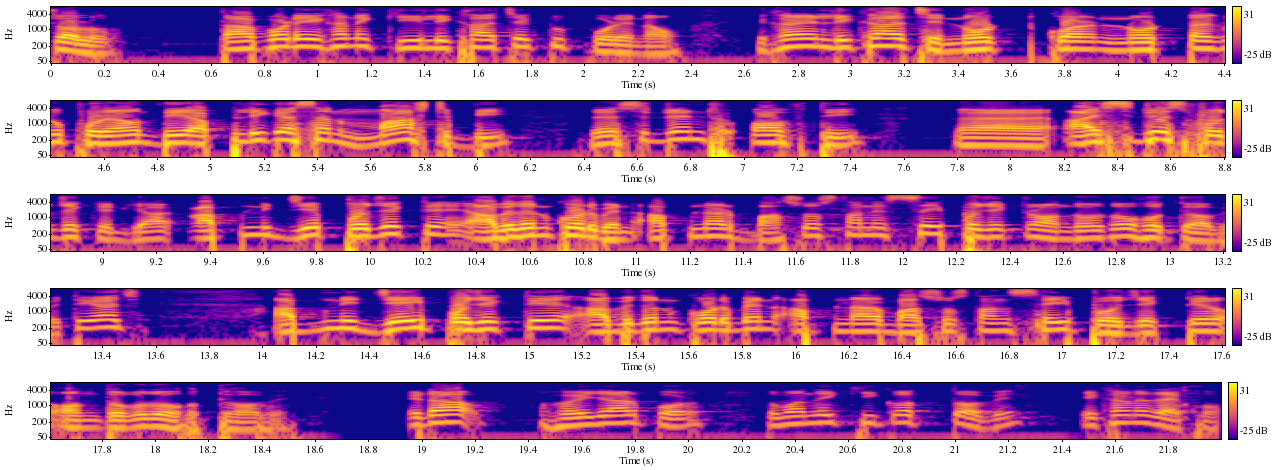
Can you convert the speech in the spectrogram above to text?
চলো, তারপরে এখানে কি লেখা আছে একটু পড়ে নাও। এখানে লেখা আছে নোট নোটটা একটু পড়ে নাও। The application must be resident of the ICDS project area আপনি যে প্রজেক্টে আবেদন করবেন, আপনার বাসস্থানের সেই প্রজেক্টের অন্তর্গত হতে হবে, ঠিক আছে? আপনি যেই প্রজেক্টে আবেদন করবেন, আপনার বাসস্থান সেই প্রজেক্টের অন্তর্গত হতে হবে। এটা হয়ে যাওয়ার পর তোমাদের কি করতে হবে? এখানে দেখো।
